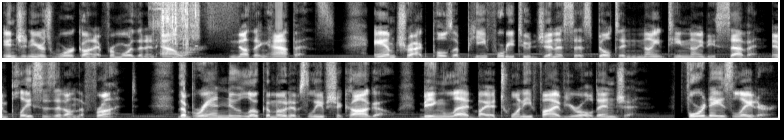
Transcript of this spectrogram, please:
Engineers work on it for more than an hour. Nothing happens. Amtrak pulls a P-42 Genesis built in 1997 and places it on the front. The brand new locomotives leave Chicago, being led by a 25-year-old engine. Four days later,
